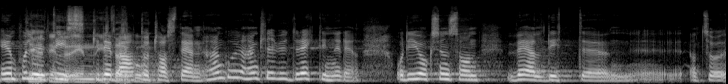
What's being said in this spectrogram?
en, politisk in, in, debatt och tar ställning. Han, går, han kliver direkt in i den. Och det är också en sån väldigt, eh, alltså,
